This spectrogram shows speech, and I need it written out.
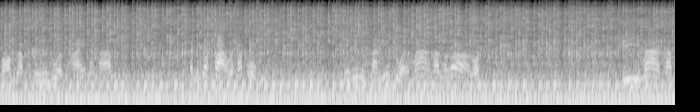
พร้อมรับซื้อทั่วไทยนะครับอันนี้ก็ฝากไว้ครับผมเป็นอีกหนึ่งคันที่สวยมากครับ แล้วก็รถดีมากครับ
